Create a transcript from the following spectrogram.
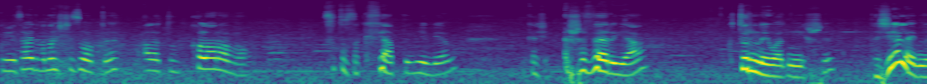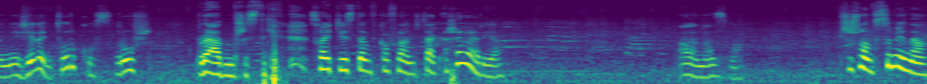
Tylko niecałe 12 zł, ale tu kolorowo. Co to za kwiaty, nie wiem. Jakaś eszeweria. Który najładniejszy? To zieleń, no nie zieleń, turkus, róż. Brałabym wszystkie. Słuchajcie, jestem w Kauflandzie. Tak, eszeweria. Ale nazwa. Przyszłam w sumie na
